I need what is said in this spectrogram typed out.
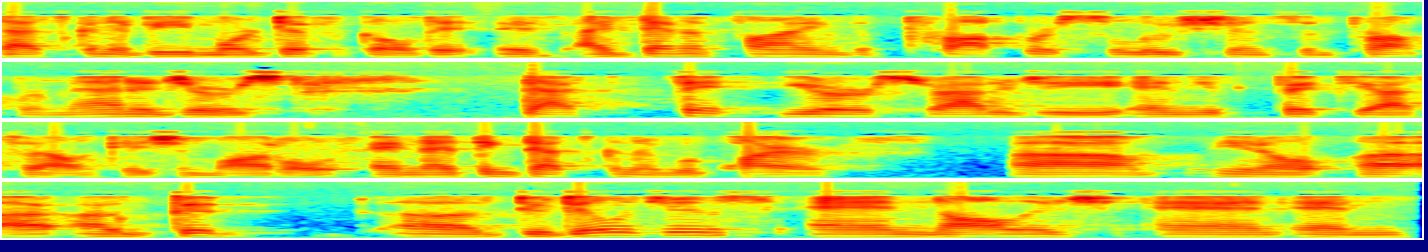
that's going to be more difficult is identifying the proper solutions and proper managers that fit your strategy and you fit your asset allocation model. And I think that's going to require, um, you know, a, a good uh, due diligence and knowledge and, and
